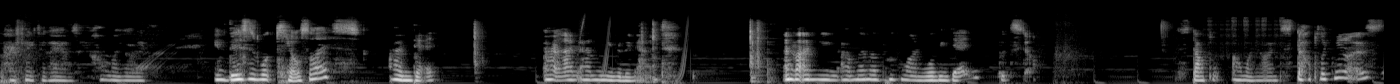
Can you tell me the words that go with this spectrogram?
Perfect, okay, I was like, oh my god. If this is what kills us, I'm dead. Alright, I'm, I'm really mad. I'm, I mean, I'm a Pokemon will be dead, but still. Stop. Oh my god. Stop looking at us.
